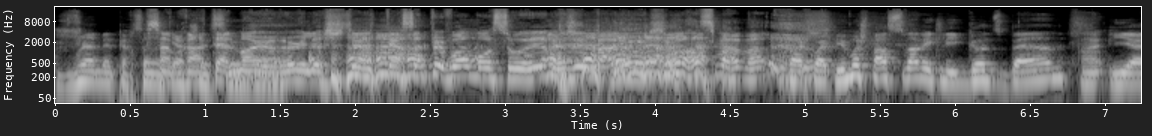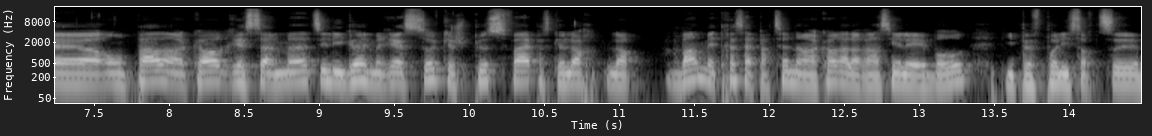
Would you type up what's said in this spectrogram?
Jamais personne Ça me rend tellement heureux. Là. Je- personne peut voir mon sourire, mais j'ai mal aux joues en ce moment. Fait ouais, puis moi je parle souvent avec les gars du band Ouais. puis euh, on parle encore récemment tu sais les gars aimeraient ça que je puisse faire parce que leur leur bande maîtresse appartiennent encore à leur ancien label puis ils peuvent pas les sortir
